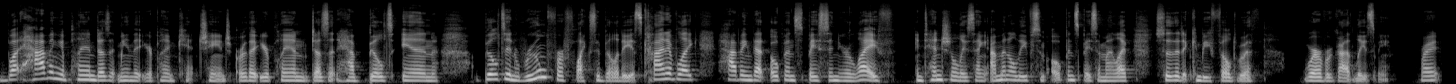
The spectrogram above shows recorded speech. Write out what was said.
But having a plan doesn't mean that your plan can't change or that your plan doesn't have built-in built-in room for flexibility. It's kind of like having that open space in your life, intentionally saying, I'm going to leave some open space in my life so that it can be filled with wherever God leads me right?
